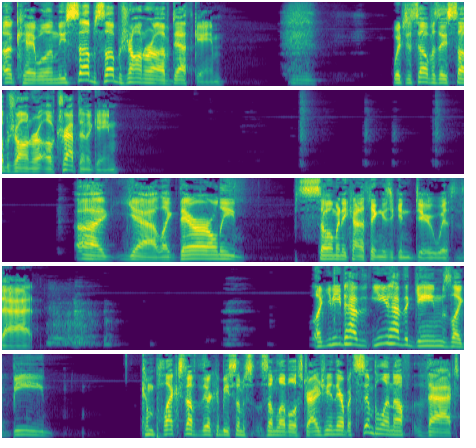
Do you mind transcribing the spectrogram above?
Okay, well in the sub sub genre of death game, which itself is a subgenre of trapped in a game. Uh yeah, like there are only so many kind of things you can do with that. Like you need to have you need to have the games like be complex enough that there could be some some level of strategy in there, but simple enough that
